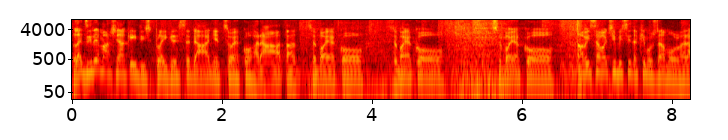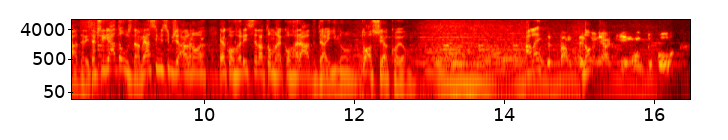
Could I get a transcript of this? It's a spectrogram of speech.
let kde máš nějaký display, kde se dá něco jako hrát a třeba jako, třeba jako, třeba jako, na vysavači by si taky možná mohl hrát hry. Takže já to uznám, já si myslím, že ano, jako hry se na tom jako hrát dají, no, to asi jako jo. Ale, Zeptám se, no. je to nějaký notebook?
